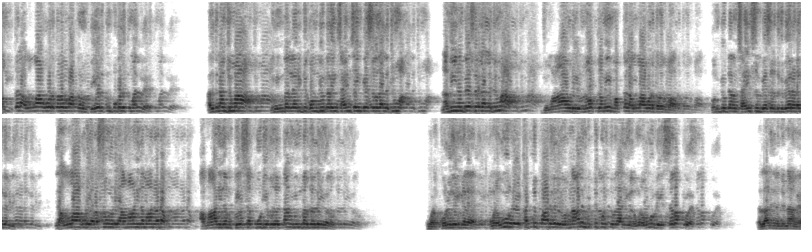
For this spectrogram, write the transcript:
மக்கள் அல்லாஹோட தொடர்பாக்கிறோம். பேருக்கும் புகழுக்கும் அல்ல. அதுக்கு நான் சும்மா இன்டர்ல இருக்கு கம்ப்யூட்டரையும் சயின்ஸையும் பேசுறது அல்ல சும்மா நவீனம் பேசுறது அல்ல சும்மா ஜுமாவுடைய நோக்கமே மக்கள் அல்லாவோட தொடர்பாகும். கம்ப்யூட்டரும் சயின்ஸும் பேசுறதுக்கு வேற இடங்கள் இது அல்லாஹுடைய ரசூலுடைய அமானிதமான இடம். அமானிதம் பேசக்கூடியவர்கள் தான் மின்பர்களையும் வரும். உங்களோட கொள்கைகளை உங்களோட ஊருடைய கட்டுப்பாடுகளை ஒரு நாளும் விட்டுக் கொடுத்து விடாதீர்கள். உங்களோட ஊருடைய சிறப்பு. எல்லாரும் சொன்னாங்க?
